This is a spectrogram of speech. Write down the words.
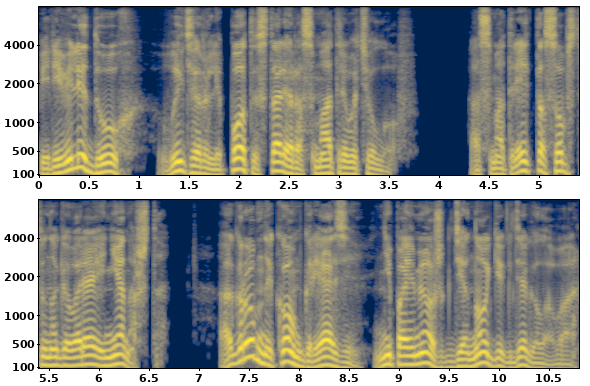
Перевели дух, вытерли пот и стали рассматривать улов. А смотреть-то, собственно говоря, и не на что. Огромный ком грязи, не поймешь, где ноги, где голова.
